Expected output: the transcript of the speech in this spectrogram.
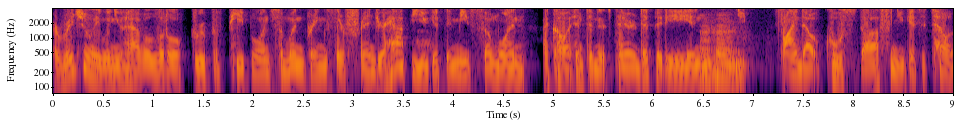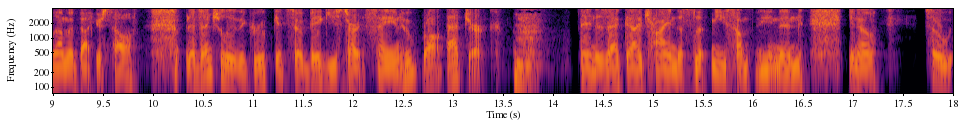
originally when you have a little group of people and someone brings their friend, you're happy. You get to meet someone. I call it intimate serendipity and mm-hmm. you find out cool stuff and you get to tell them about yourself. But eventually the group gets so big you start saying, who brought that jerk? and is that guy trying to slip me something? And, you know, so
